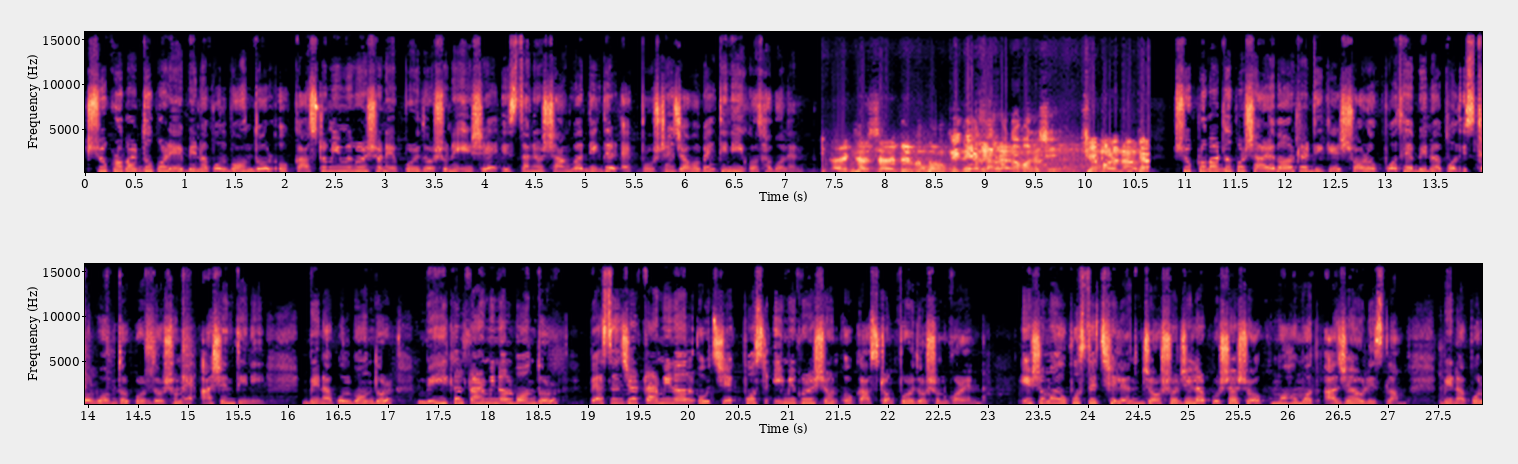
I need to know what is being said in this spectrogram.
শুক্রবার দুপুরে বেনাপোল বন্দর ও কাস্টম ইমিগ্রেশনে পরিদর্শনে এসে স্থানীয় সাংবাদিকদের এক প্রশ্নের জবাবে তিনি কথা বলেন। শুক্রবার দুপুর সাড়ে বারোটার দিকে সড়ক পথে বেনাপোল স্থল বন্দর পরিদর্শনে আসেন তিনি। বেনাপোল বন্দর ভেহিক্যাল টার্মিনাল বন্দর প্যাসেঞ্জার টার্মিনাল ও চেকপোস্ট ইমিগ্রেশন ও কাস্টম পরিদর্শন করেন। এ সময় উপস্থিত ছিলেন যশোর জেলার প্রশাসক মোহাম্মদ আজহারুল ইসলাম, বেনাপোল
